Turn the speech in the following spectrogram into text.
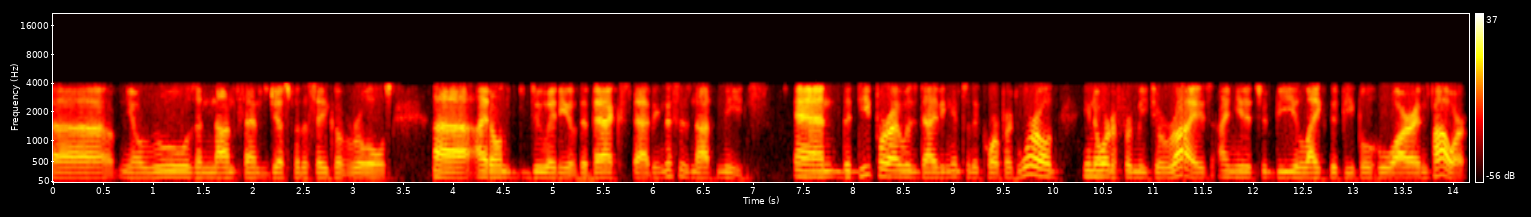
uh, you know rules and nonsense just for the sake of rules. Uh, I don't do any of the backstabbing. This is not me. And the deeper I was diving into the corporate world, in order for me to rise, I needed to be like the people who are in power,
